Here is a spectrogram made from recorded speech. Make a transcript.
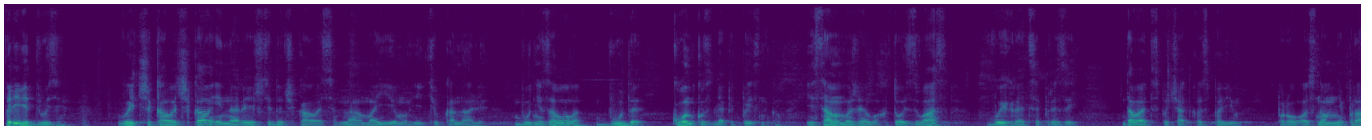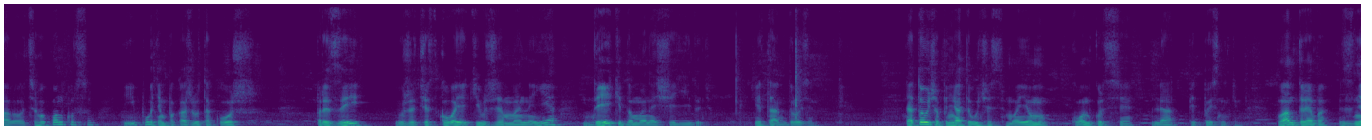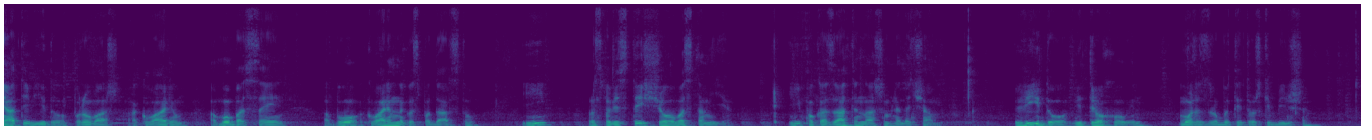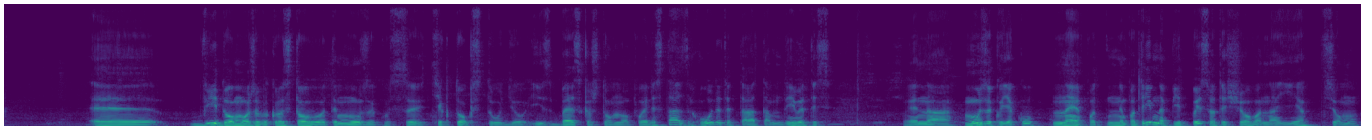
Привіт, друзі! Ви чекали, чекали і нарешті дочекалися на моєму YouTube каналі Будні Заола буде конкурс для підписників. І саме можливо хтось з вас виграє ці призи. Давайте спочатку розповім про основні правила цього конкурсу і потім покажу також призи, вже частково, які вже в мене є. Деякі до мене ще їдуть. І так, друзі. Для того, щоб прийняти участь в моєму конкурсі для підписників, вам треба зняти відео про ваш акваріум або басейн, або акваріумне господарство і розповісти, що у вас там є, і показати нашим глядачам. Відео від 3 хвилин може зробити трошки більше. Е, відео може використовувати музику з TikTok Studio із безкоштовного плейлиста. Заходите та там дивитесь е, на музику, яку не, потрібно підписувати, що вона є в цьому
